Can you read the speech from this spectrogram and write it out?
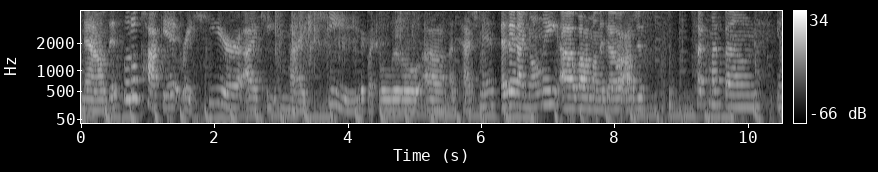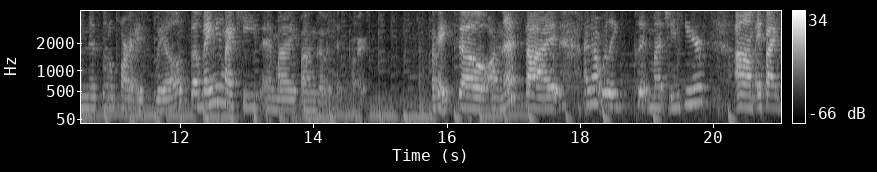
Now this little pocket right here, I keep my keys. It's like a little um, attachment. And then I normally, uh, while I'm on the go, I'll just tuck my phone in this little part as well. So mainly my keys and my phone go in this part. Okay, so on this side, I don't really put much in here. Um, if I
